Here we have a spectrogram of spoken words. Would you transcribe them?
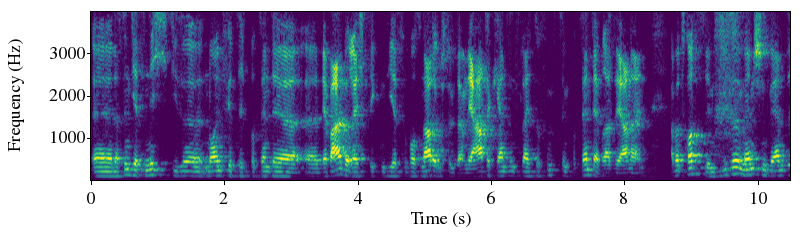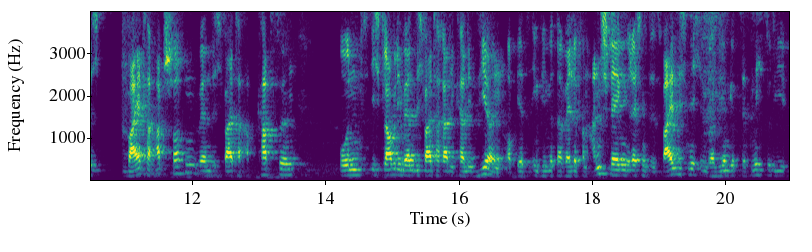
äh, das sind jetzt nicht diese 49 Prozent der, äh, der Wahlberechtigten, die jetzt für Bolsonaro gestimmt haben. Der harte Kern sind vielleicht so 15 Prozent der Brasilianer. Aber trotzdem, diese Menschen werden sich weiter abschotten, werden sich weiter abkapseln. Und ich glaube, die werden sich weiter radikalisieren. Ob jetzt irgendwie mit einer Welle von Anschlägen gerechnet ist, weiß ich nicht. In Brasilien gibt es jetzt nicht so die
